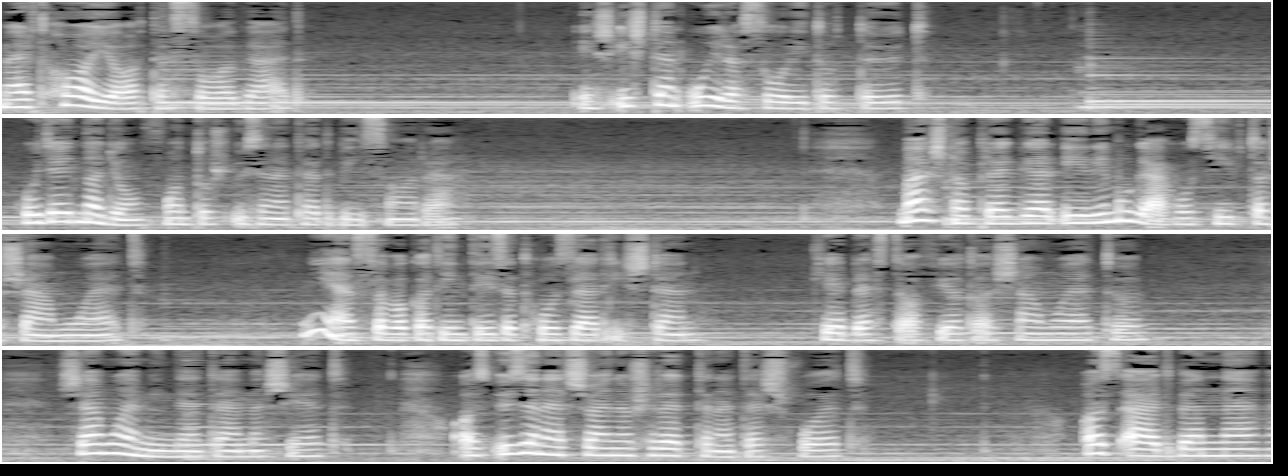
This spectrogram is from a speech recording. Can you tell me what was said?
mert hallja a te szolgád. És Isten újra szólította őt, hogy egy nagyon fontos üzenetet bízon rá. Másnap reggel Éli magához hívta Sámuelt. Milyen szavakat intézett hozzád Isten? kérdezte a fiatal Sámueltől. Sámuel mindent elmesélt. Az üzenet sajnos rettenetes volt. Az állt benne,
